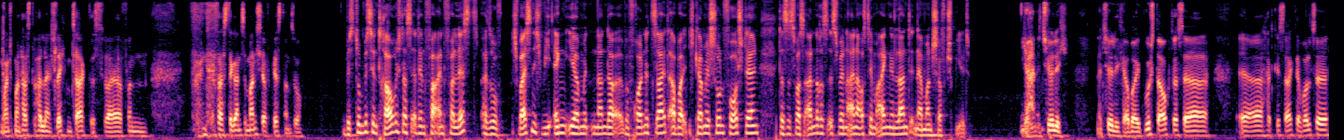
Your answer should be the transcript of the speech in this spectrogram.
Manchmal hast du halt einen schlechten Tag. Das war ja von fast der ganzen Mannschaft gestern so. Bist du ein bisschen traurig, dass er den Verein verlässt? Also ich weiß nicht, wie eng ihr miteinander befreundet seid, aber ich kann mir schon vorstellen, dass es was anderes ist, wenn einer aus dem eigenen Land in der Mannschaft spielt. Ja, natürlich, natürlich. Aber ich wusste auch, dass er, er hat gesagt, er wollte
